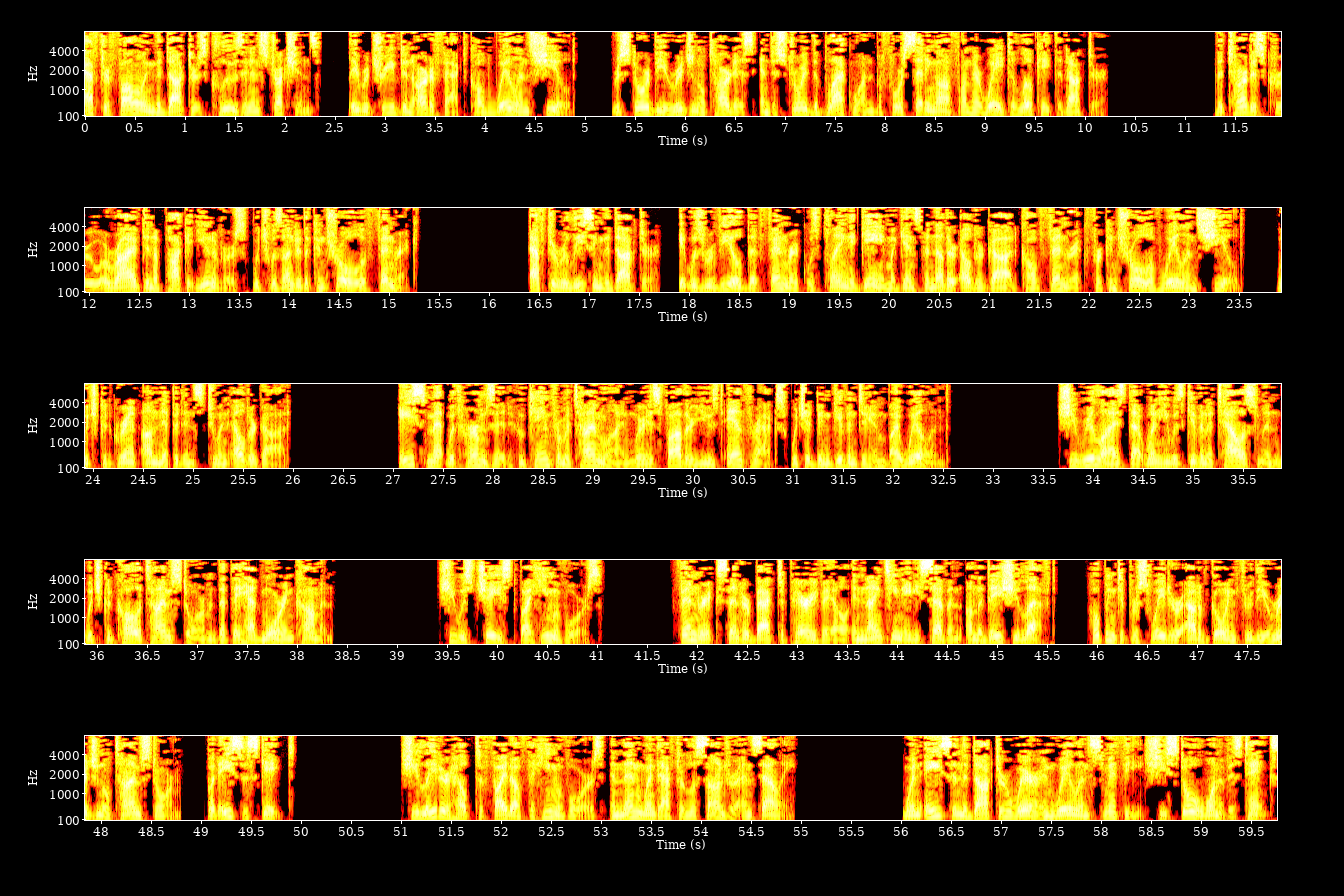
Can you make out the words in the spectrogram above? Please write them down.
after following the doctor's clues and instructions, they retrieved an artifact called Weyland's shield, restored the original TARDIS and destroyed the black one before setting off on their way to locate the doctor. The TARDIS crew arrived in a pocket universe which was under the control of Fenric. After releasing the Doctor, it was revealed that Fenric was playing a game against another Elder God called Fenric for control of Weyland's shield, which could grant omnipotence to an Elder God. Ace met with Hermzid who came from a timeline where his father used anthrax which had been given to him by Weyland. She realized that when he was given a talisman which could call a time storm that they had more in common. She was chased by haemovores. Fenric sent her back to Perivale in 1987 on the day she left, hoping to persuade her out of going through the original time storm, but Ace escaped. She later helped to fight off the haemovores and then went after Lysandra and Sally. When Ace and the doctor were in Weyland's smithy, she stole one of his tanks.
